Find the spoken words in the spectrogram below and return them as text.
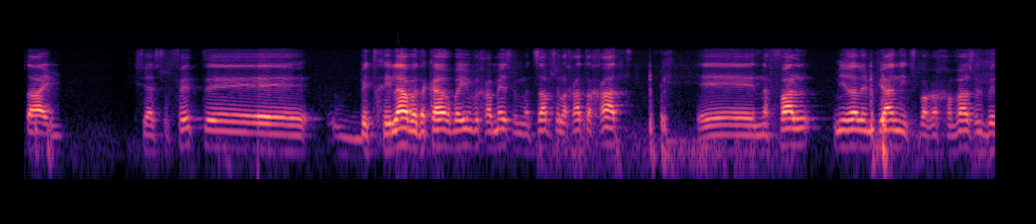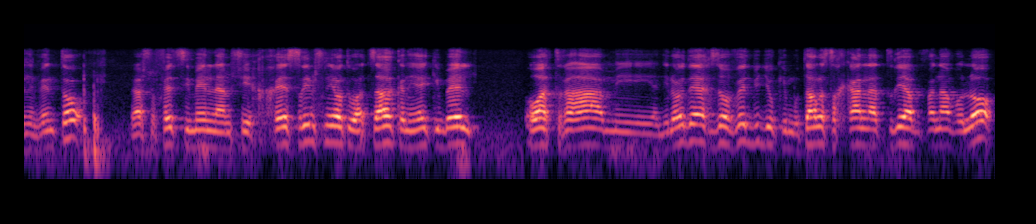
3-2, כשהשופט אה, בתחילה, בדקה 45, במצב של אחת-אחת, אה, נפל מירה למפיאניץ' ברחבה של בנבנטו, והשופט סימן להמשיך. אחרי 20 שניות הוא עצר, כנראה קיבל או התראה מ... אני לא יודע איך זה עובד בדיוק, אם מותר לשחקן להתריע בפניו או לא,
